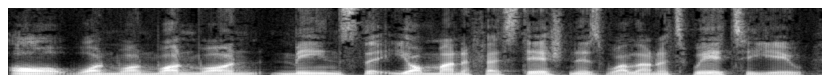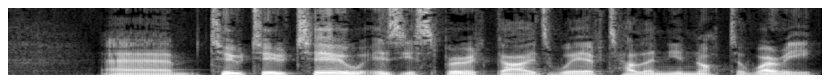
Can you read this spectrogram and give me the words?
or 1111 means that your manifestation is well on its way to you. Um, 222 is your spirit guide's way of telling you not to worry.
